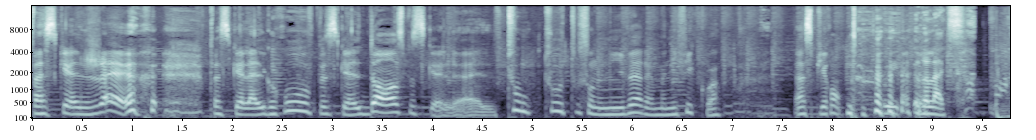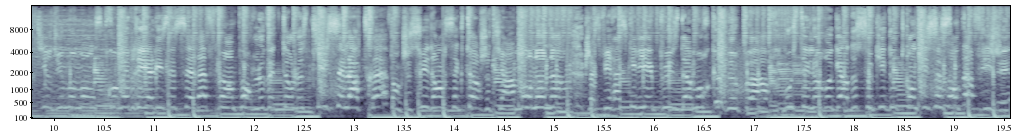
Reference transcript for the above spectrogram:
Parce qu'elle gère, parce qu'elle a le groove, parce qu'elle danse, parce qu'elle elle- tout, tout, tout son univers est magnifique quoi, inspirant. Oui, relax. À partir du moment où on promet de réaliser peu importe le vecteur, le style, c'est la trêve. Tant que je suis dans le secteur, je tiens à mon honneur. J'aspire à ce qu'il y ait plus d'amour que de peur. Booster le regard de ceux qui doutent quand ils se sentent affligés.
